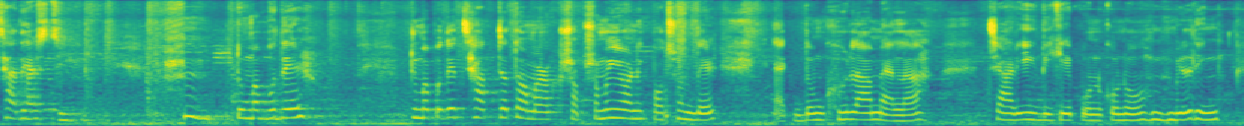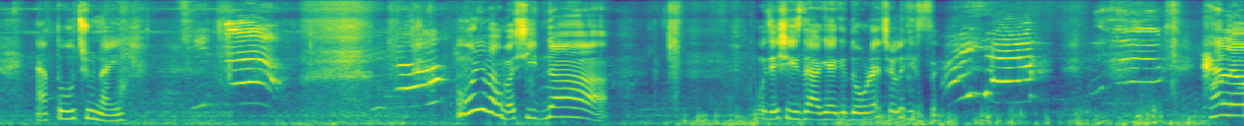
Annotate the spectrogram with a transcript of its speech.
ছাদে আসছি। টুম্বাবুদের টুম্বাপুদের ছাদটা তো আমার সবসময়ই অনেক পছন্দের। একদম খোলা মেলা চারিদিকে কোন, কোনো বিল্ডিং এত উঁচু নাই। ওরে বাবা, সিদ্ধা। ও যে সিজদা আগে আগে দৌড়ায় চলে গেছে। হ্যালো।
